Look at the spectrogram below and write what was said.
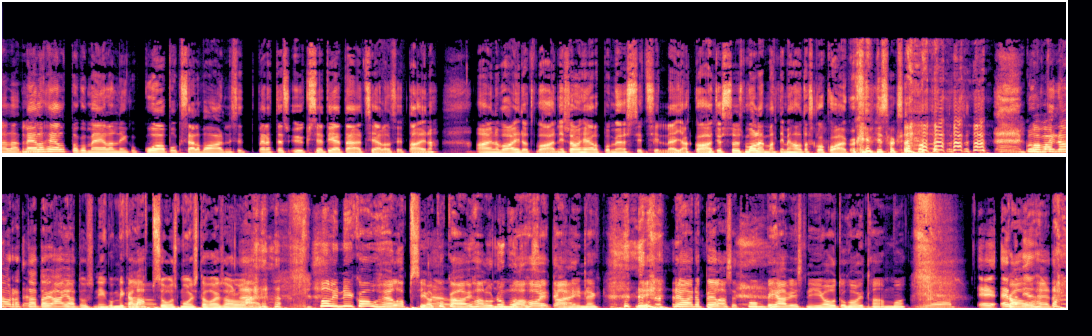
Älä. Meillä on helppo, kun meillä on niinku kuopuksella vaan, niin sitten periaatteessa yksi ja tietää, että siellä on sitten aina, aina vaihdot vaan, niin se on helppo myös sitten silleen jakaa. Et jos se olisi molemmat, niin me haluttaisiin koko aika kivisaksen Mua vaan naurattaa toi ajatus, niin kuin mikä lapsuusmuisto voisi olla. Että mä olin niin kauhea lapsi ja Älä. kukaan ei halunnut mua hoitaa, niin ne, niin ne aina pelas, että kumpi hävisi, niin joutui hoitaa mua. Joo. Ei, en mä. Kauheeta.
